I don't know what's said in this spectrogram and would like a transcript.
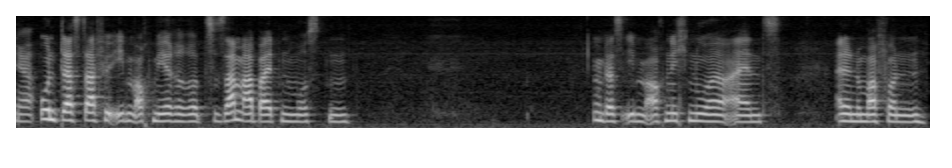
Ja. Und dass dafür eben auch mehrere zusammenarbeiten mussten. Und dass eben auch nicht nur eins, eine Nummer von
